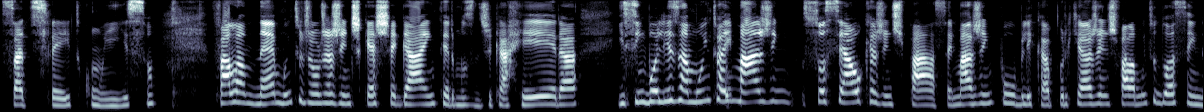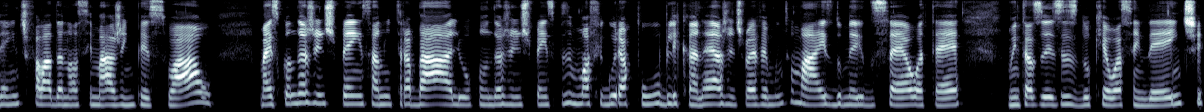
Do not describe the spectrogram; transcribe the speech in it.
satisfeito com isso. Fala, né, muito de onde a gente quer chegar em termos de carreira e simboliza muito a imagem social que a gente passa, a imagem pública, porque a gente fala muito do ascendente, falar da nossa imagem pessoal, mas quando a gente pensa no trabalho, quando a gente pensa em uma figura pública, né, a gente vai ver muito mais do meio do céu até muitas vezes do que o ascendente.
